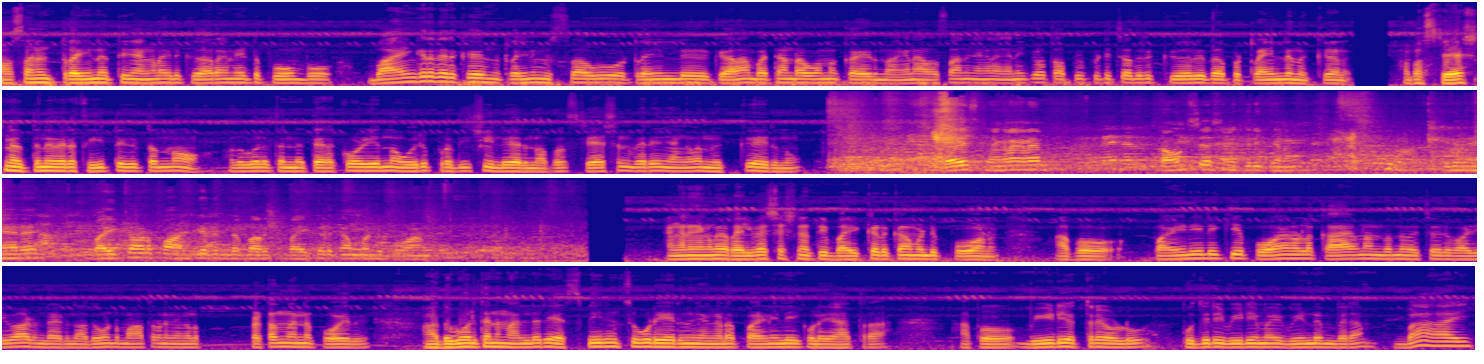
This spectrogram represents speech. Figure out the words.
അവസാനം ട്രെയിനെത്തി ഞങ്ങളതിൽ കയറാനായിട്ട് പോകുമ്പോൾ ഭയങ്കര തിരക്കായിരുന്നു. ട്രെയിൻ മിസ്സാവുമോ ട്രെയിനിൽ കയറാൻ പറ്റാണ്ടാവുമോ എന്നൊക്കെ ആയിരുന്നു. അങ്ങനെ അവസാനം ഞങ്ങൾ എങ്ങനെയൊക്കെയോ തപ്പി പിടിച്ച് അതിൽ കയറിയത് അപ്പോൾ ട്രെയിനിൽ നിൽക്കുകയാണ് അപ്പോൾ സ്റ്റേഷൻ എത്തുന്ന വരെ സീറ്റ് കിട്ടുന്നോ? അതുപോലെ തന്നെ തിരക്കൊഴിയുന്നോ ഒരു പ്രതീക്ഷയില്ലായിരുന്നു അപ്പോൾ സ്റ്റേഷൻ വരെ ഞങ്ങൾ നിൽക്കുകയായിരുന്നു. ഞങ്ങളങ്ങനെ ടൗൺ സ്റ്റേഷൻ എത്തിയിരിക്കണം ഇത് നേരെ ബൈക്ക് അവിടെ പാർക്ക് ചെയ്തിട്ടുണ്ട്. ബൈക്ക് എടുക്കാൻ വേണ്ടി പോവാണ്. അങ്ങനെ ഞങ്ങൾ റെയിൽവേ സ്റ്റേഷനെത്തി ബൈക്ക് എടുക്കാൻ വേണ്ടി പോവാണ്. അപ്പോൾ പഴനിയിലേക്ക് പോകാനുള്ള കാരണം എന്തെന്ന് വെച്ചാൽ ഒരു വഴിപാടുണ്ടായിരുന്നു. അതുകൊണ്ട് മാത്രമാണ് ഞങ്ങൾ പെട്ടെന്ന് തന്നെ പോയത്. അതുപോലെ തന്നെ നല്ലൊരു എക്സ്പീരിയൻസ് കൂടിയായിരുന്നു ഞങ്ങളുടെ പഴനിയിലേക്കുള്ള യാത്ര. അപ്പോൾ വീഡിയോ ഇത്രയേ ഉള്ളൂ. പുതിയൊരു വീഡിയോയുമായി വീണ്ടും വരാം. ബായ്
